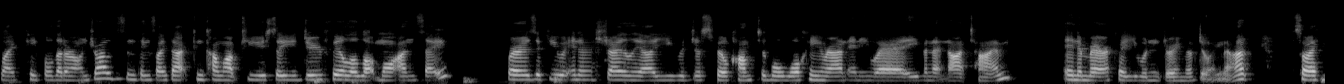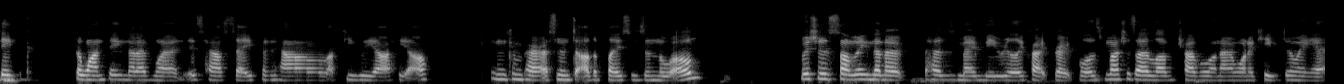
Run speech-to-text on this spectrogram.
like people that are on drugs and things like that can come up to you so you do feel a lot more unsafe. Whereas if you were in Australia you would just feel comfortable walking around anywhere even at night time. In America you wouldn't dream of doing that. So I hmm. think the one thing that I've learned is how safe and how lucky we are here in comparison to other places in the world which is something that has made me really quite grateful. As much as I love travel and I want to keep doing it,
